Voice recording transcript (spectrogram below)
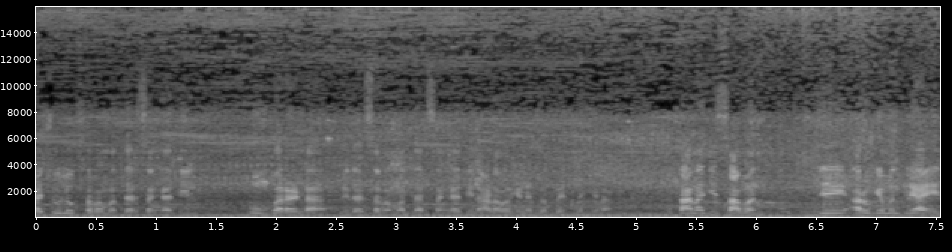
पश्चिम लोकसभा मतदारसंघातील भूमपरांडा विधानसभा मतदारसंघातील आढावा घेण्याचा प्रयत्न केला. तानाजी सावंत जे आरोग्यमंत्री आहेत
